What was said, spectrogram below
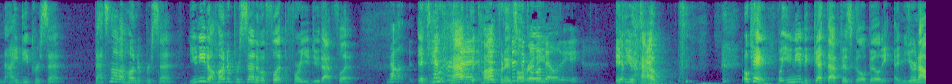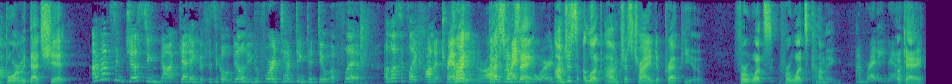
Ninety percent. That's not hundred percent. You need hundred percent of a flip before you do that flip. No, If you have the confidence already- ability. if Yeah, you have okay but you need to get that physical ability and you're not born with that shit I'm not suggesting not getting the physical ability before attempting to do a flip, unless it's like on a trampoline right or off that's the what i'm diving saying board. i'm just look i'm just trying to prep you for what's for what's coming I'm ready now. okay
